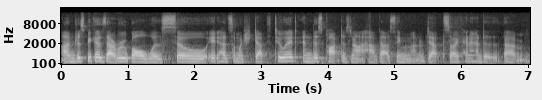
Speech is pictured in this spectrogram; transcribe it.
um, just because that root ball was so, it had so much depth to it and this pot does not have that same amount of depth. So I kind of had to um,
